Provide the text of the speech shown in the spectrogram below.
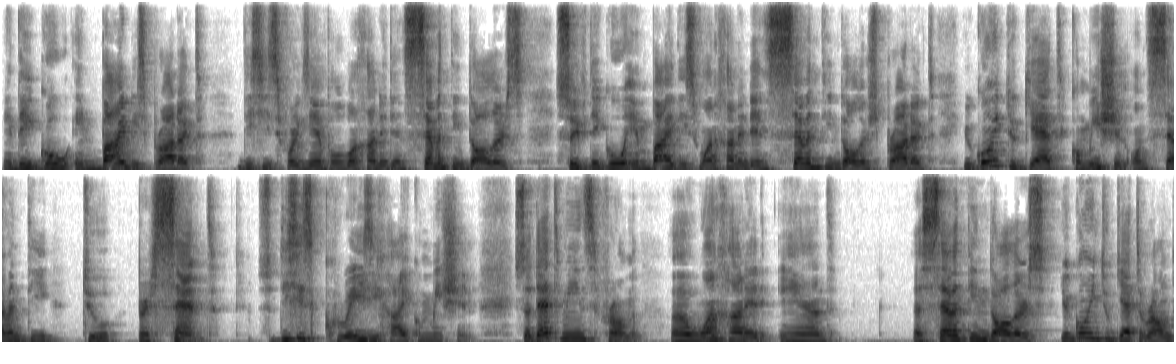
and they go and buy this product, this is for example $117. So if they go and buy this $117 product, you're going to get commission on 72%. So this is crazy high commission. So that means from uh, 100 and $17, you're going to get around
